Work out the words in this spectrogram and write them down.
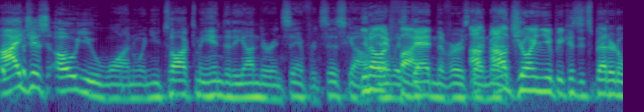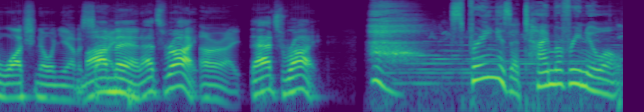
I just owe you one when you talked me into the under in San Francisco. You know and what? it was Fine. dead in the first 10 I'll, minutes. I'll join you because it's better to watch knowing you have a My side. man, that's right. All right. That's right. Spring is a time of renewal,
